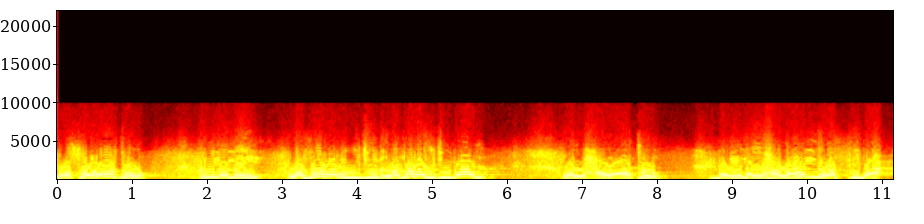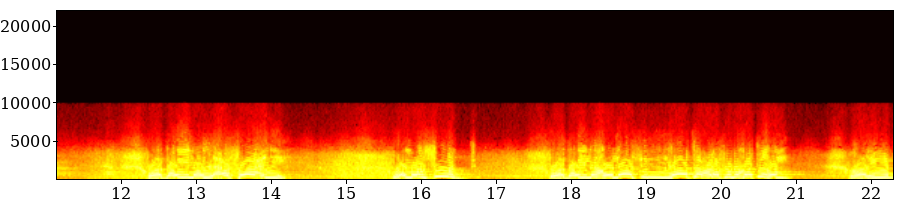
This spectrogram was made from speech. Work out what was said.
وصعود قمم وذرر الجبال وذرى الجبال والحياة بين الهوام والسباع وبين الأفاعي والأسود وبين أناس لا تعرف لغتهم غريب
